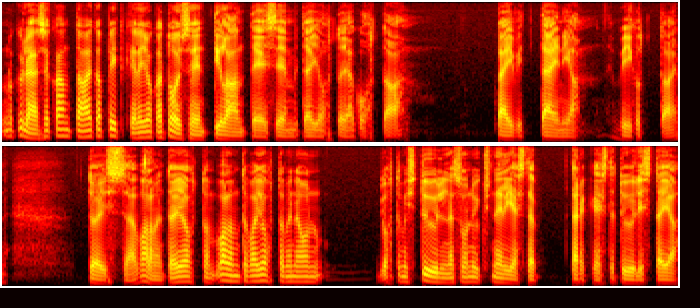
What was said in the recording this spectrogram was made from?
No kyllähän se kantaa aika pitkälle joka toiseen tilanteeseen, mitä johtaja kohtaa päivittäin ja viikoittain töissä. Valmentava johtaminen on johtamistyylinen, se on yksi neljästä tärkeästä tyylistä ja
